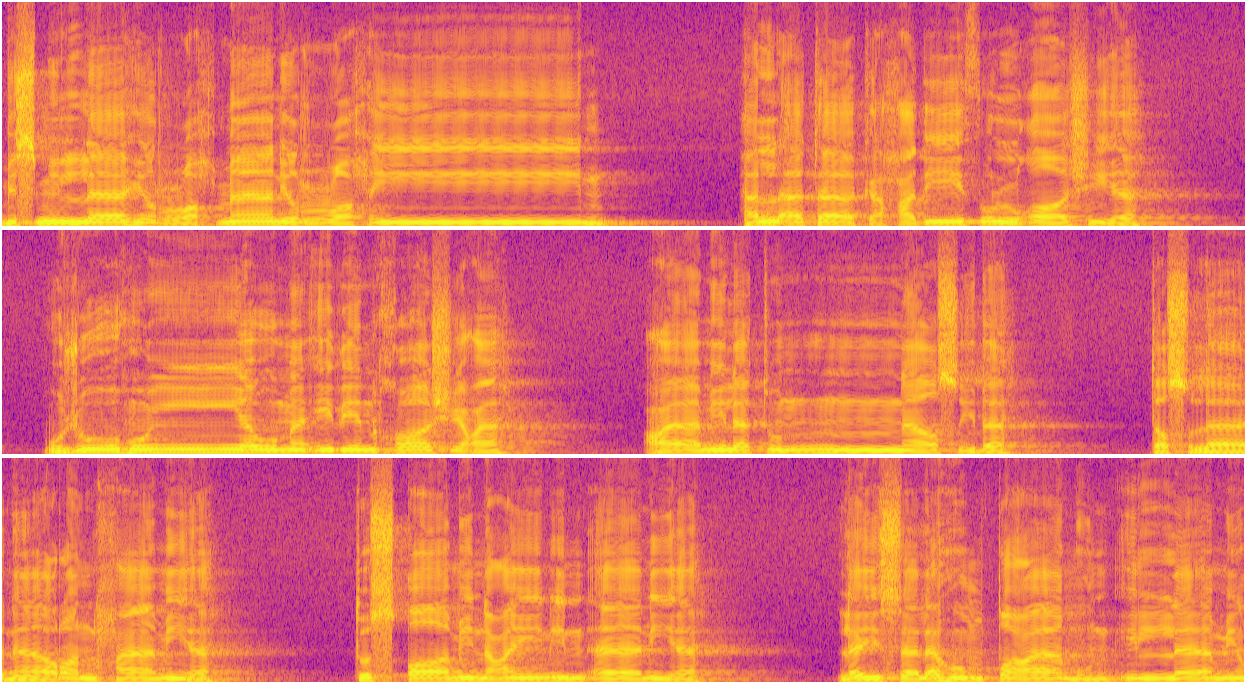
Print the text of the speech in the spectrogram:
بسم الله الرحمن الرحيم. هل أتاك حديث الغاشية؟ وجوه يومئذ خاشعة عاملة ناصبة تصلى نارا حامية تسقى من عين آنية. ليس لهم طعام إلا من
